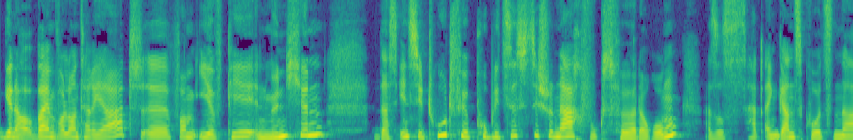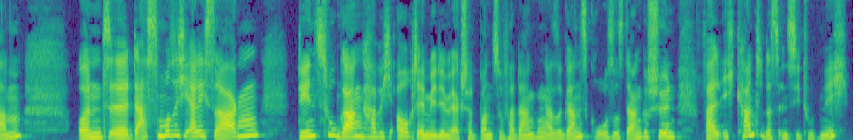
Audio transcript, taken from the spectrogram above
Genau, beim Volontariat äh, vom IFP in München, das Institut für publizistische Nachwuchsförderung. Also es hat einen ganz kurzen Namen. Und äh, das muss ich ehrlich sagen, den Zugang habe ich auch der Medienwerkstatt Bonn zu verdanken. Also ganz großes Dankeschön, weil ich kannte das Institut nicht.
